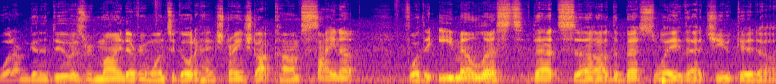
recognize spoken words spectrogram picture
what I'm going to do is remind everyone to go to hankstrange.com, sign up for the email list. That's uh, the best way that you could uh,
